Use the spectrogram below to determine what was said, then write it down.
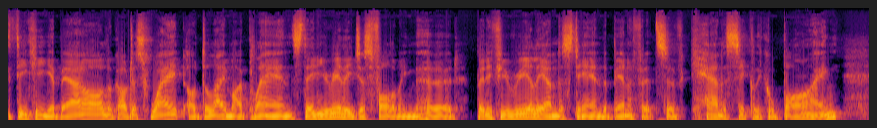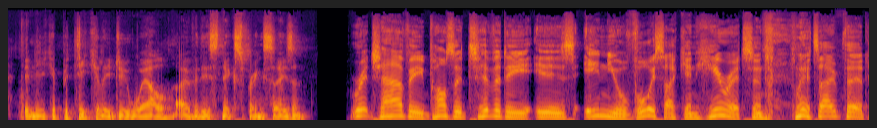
thinking about, oh, look, I'll just wait, I'll delay my plans, then you're really just following the herd. But if you really understand the benefits of counter cyclical buying, then you can particularly do well over this next spring season. Rich Harvey, positivity is in your voice. I can hear it. And let's hope that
